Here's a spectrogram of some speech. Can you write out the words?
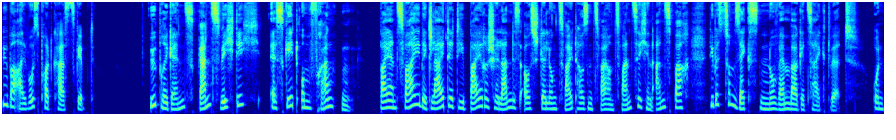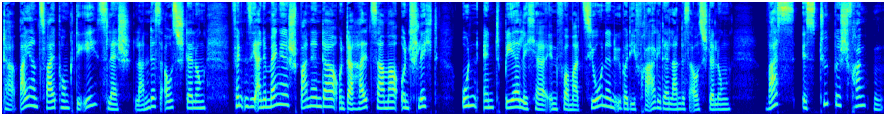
überall, wo es Podcasts gibt. Übrigens, ganz wichtig, es geht um Franken. Bayern 2 begleitet die Bayerische Landesausstellung 2022 in Ansbach, die bis zum 6. November gezeigt wird. Unter bayern2.de slash Landesausstellung finden Sie eine Menge spannender, unterhaltsamer und schlicht unentbehrlicher Informationen über die Frage der Landesausstellung Was ist typisch Franken?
